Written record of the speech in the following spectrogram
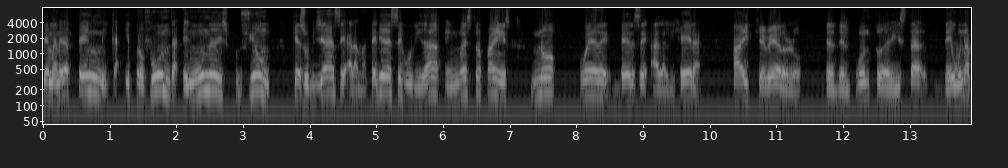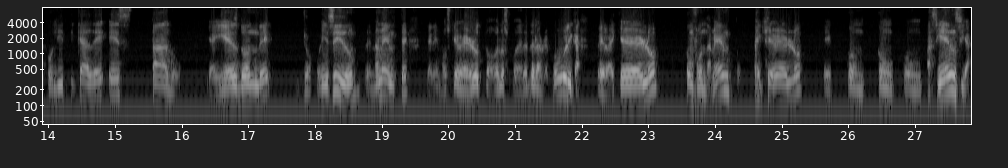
de manera técnica y profunda en una discusión que subyace a la materia de seguridad en nuestro país, no puede verse a la ligera. Hay que verlo desde el punto de vista de una política de Estado. Y ahí es donde yo coincido plenamente, tenemos que verlo todos los poderes de la República, pero hay que verlo con fundamento, hay que verlo eh, con, con, paciencia,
